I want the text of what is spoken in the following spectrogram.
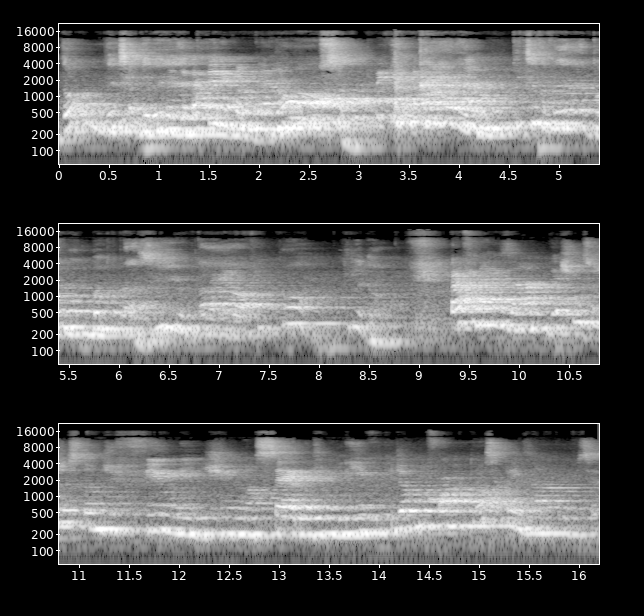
Então, nem sabia dele. Você bateu encontrar? Nossa! Cara, o que, que você está fazendo? Estou no Banco Brasil e tal. Pô, que legal. Para finalizar, deixa uma sugestão de filme, de uma série, de um livro, que de alguma forma trouxe aprendizado para você.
